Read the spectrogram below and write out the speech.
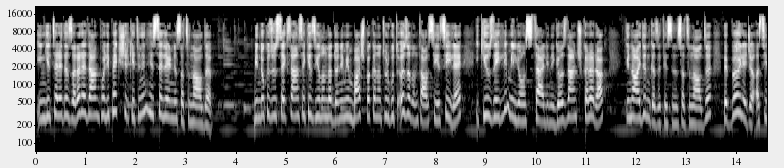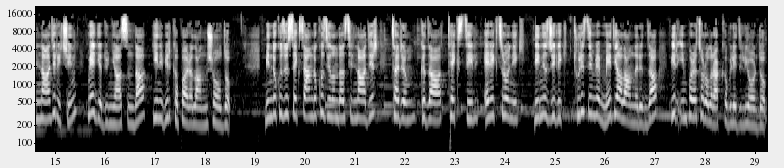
İngiltere'de zarar eden Polipek şirketinin hisselerini satın aldı. 1988 yılında dönemin Başbakanı Turgut Özal'ın tavsiyesiyle 250 milyon sterlini gözden çıkararak Günaydın gazetesini satın aldı ve böylece Asil Nadir için medya dünyasında yeni bir kapı aralanmış oldu. 1989 yılında Asil Nadir tarım, gıda, tekstil, elektronik, denizcilik, turizm ve medya alanlarında bir imparator olarak kabul ediliyordu.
